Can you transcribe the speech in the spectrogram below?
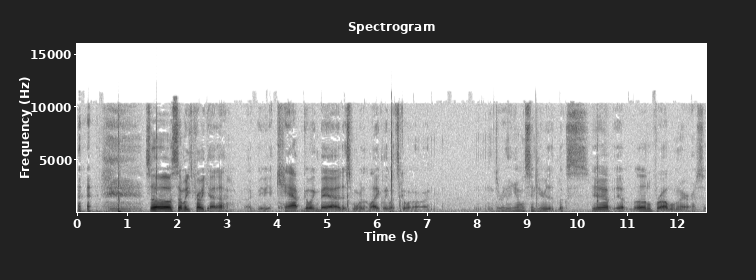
so somebody's probably got a, a, maybe a cap going bad. It's more than likely what's going on. There anything else in here that looks Yep, yep, a little problem there. So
